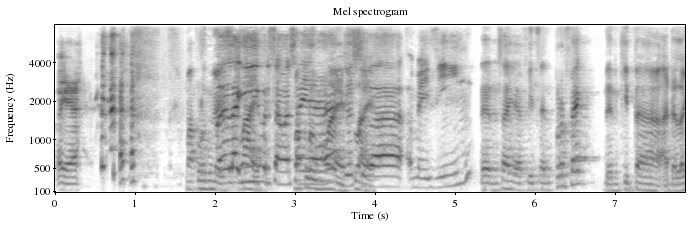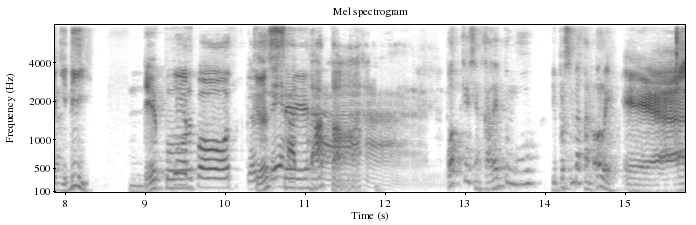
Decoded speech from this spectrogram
Oh ya. maklum guys. Kembali lagi live. bersama Maklum, saya live, Joshua Amazing Dan saya Vincent Perfect dan kita ada lagi di Depot Depot Kesehatan. Kesehatan. Podcast yang kalian tunggu dipersembahkan oleh ya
